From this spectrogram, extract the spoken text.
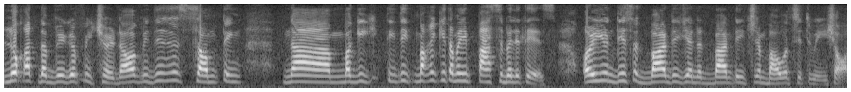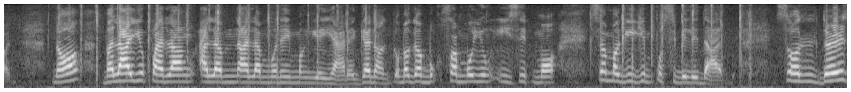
look at the bigger picture. No? This is something na magig- makikita mo yung possibilities or yung disadvantage and advantage ng bawat situation. No? Malayo pa lang alam na alam mo na yung mangyayari. Ganon. Kumbaga buksan mo yung isip mo sa magiging posibilidad. So, there is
